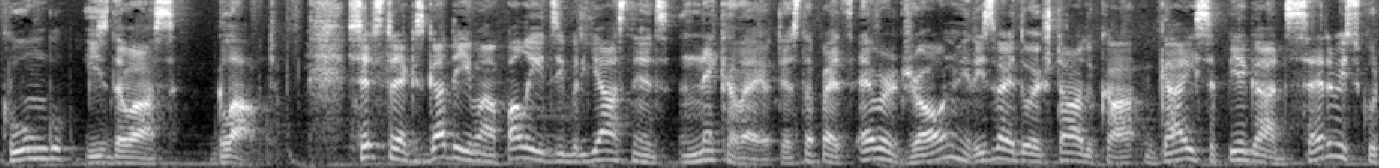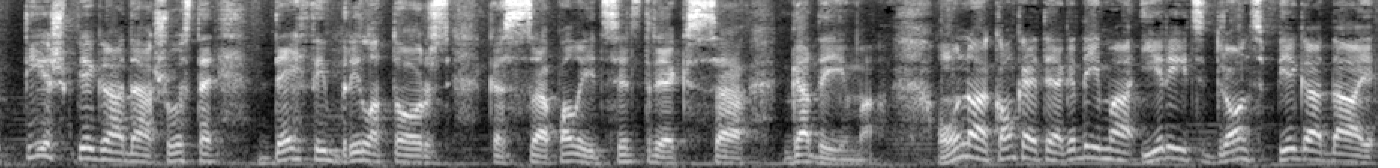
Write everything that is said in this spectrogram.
kungu izdevās glābt. Sirdstriekas gadījumā palīdzība ir jāsniedz nekavējoties, tāpēc Everdrone ir izveidojuši tādu kā gaisa piegādes servisu, kur tieši piegādā šos defibrilatorus, kas palīdz sirdstriekas gadījumā. Un konkrētajā gadījumā ierīci drons piegādāja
